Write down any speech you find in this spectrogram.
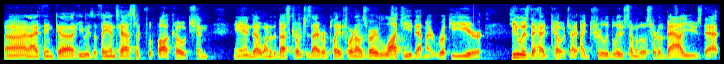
Uh, and I think uh, he was a fantastic football coach and and uh, one of the best coaches I ever played for. And I was very lucky that my rookie year, he was the head coach. I, I truly believe some of those sort of values that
